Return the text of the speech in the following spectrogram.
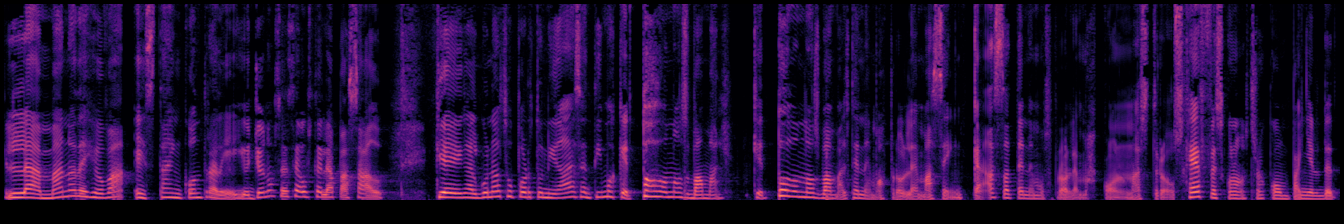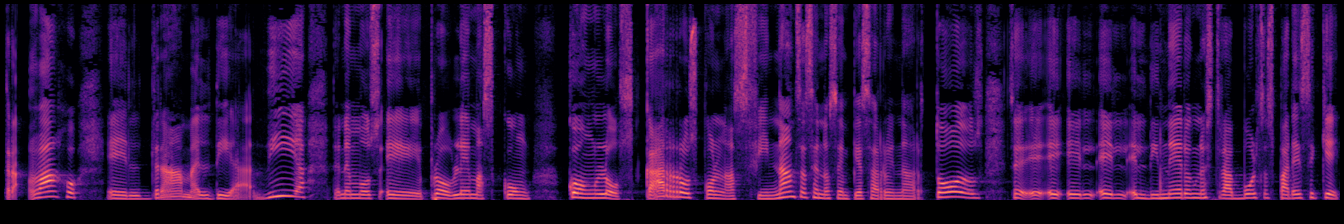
la mano de Jehová está en contra de ellos. Yo no sé si a usted le ha pasado que en algunas oportunidades sentimos que todo nos va mal que todo nos va mal. Tenemos problemas en casa, tenemos problemas con nuestros jefes, con nuestros compañeros de trabajo, el drama, el día a día, tenemos eh, problemas con, con los carros, con las finanzas, se nos empieza a arruinar todos, eh, eh, el, el, dinero en nuestras bolsas parece que,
